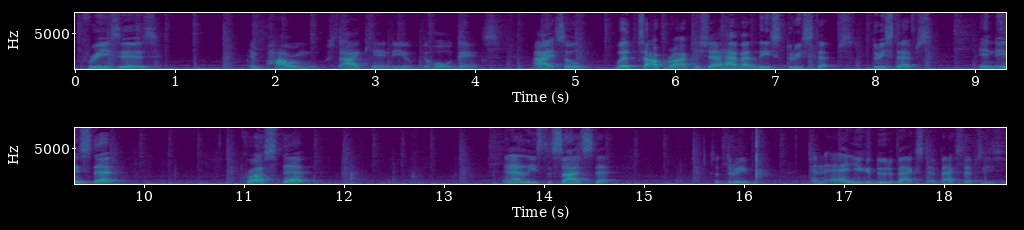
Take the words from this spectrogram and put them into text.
freezes, and power moves, the eye candy of the whole dance. All right, so with top rock, you should have at least three steps. Three steps. Indian step, cross step, and at least a side step. So three. And, and you could do the back step. Back step's easy.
